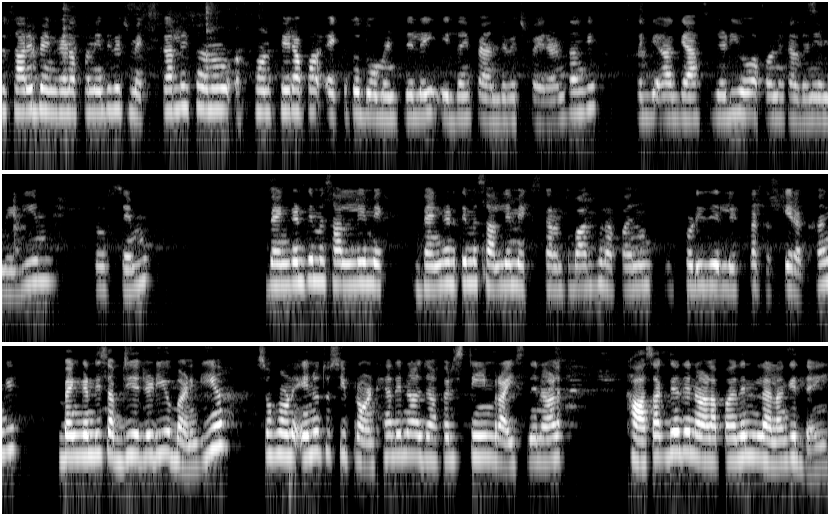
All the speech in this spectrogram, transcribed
ਤੇ ਸਾਰੇ ਬੈਂਗਣ ਆਪਾਂ ਨੇ ਇਹਦੇ ਵਿੱਚ ਮਿਕਸ ਕਰ ਲਏ ਸਾਨੂੰ। ਹੁਣ ਫਿਰ ਆਪਾਂ 1 ਤੋਂ 2 ਮਿੰਟ ਦੇ ਲਈ ਇਦਾਂ ਹੀ ਪੈਨ ਦੇ ਵਿੱਚ ਪਏ ਰਹਿਣ ਦਾਂਗੇ। ਤੇ ਗੈਸ ਜਿਹੜੀ ਉਹ ਆਪਾਂ ਨੇ ਕਰ ਦੇਣੀ ਹੈ ਮੀਡੀਅਮ ਤੋਂ ਸਿਮ। ਬੈਂਗਣ ਤੇ ਮਸਾਲੇ ਮਿਕਸ ਬੈਂਗਣ ਤੇ ਮਸਾਲੇ ਮਿਕਸ ਕਰਨ ਤੋਂ ਬਾਅਦ ਹੁਣ ਆਪਾਂ ਇਹਨੂੰ ਥੋੜੀ ਦੇਰ ਲਈ ਢੱਕ ਕੇ ਰੱਖਾਂਗੇ। ਬੈਂਗਣ ਦੀ ਸਬਜ਼ੀ ਹੈ ਜਿਹੜੀ ਉਹ ਬਣ ਗਈ ਆ। ਸੋ ਹੁਣ ਇਹਨੂੰ ਤੁਸੀਂ ਪਰੌਂਠਿਆਂ ਦੇ ਨਾਲ ਜਾਂ ਫਿਰ ਸਟੀਮ ਰਾਈਸ ਦੇ ਨਾਲ ਖਾ ਸਕਦੇ ਹੋ ਤੇ ਨਾਲ ਆਪਾਂ ਇਹਦੇ ਨਾਲ ਲੈ ਲਾਂਗੇ ਦਹੀਂ।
